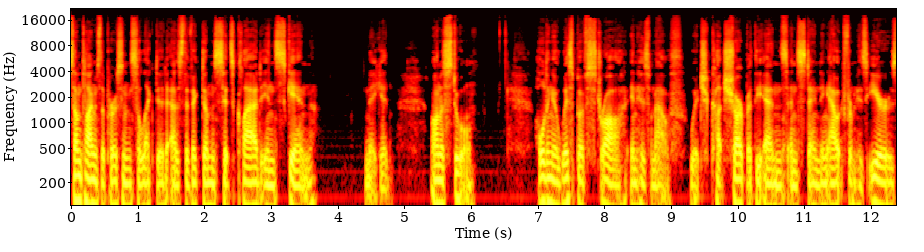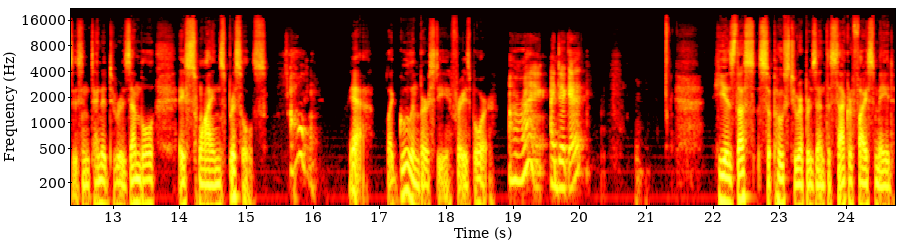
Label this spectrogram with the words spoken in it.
Sometimes the person selected as the victim sits clad in skin, naked, on a stool, holding a wisp of straw in his mouth, which, cut sharp at the ends and standing out from his ears, is intended to resemble a swine's bristles. oh, Yeah, like Gullinbursti, Frey's boar. all right. I dig it. He is thus supposed to represent the sacrifice made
